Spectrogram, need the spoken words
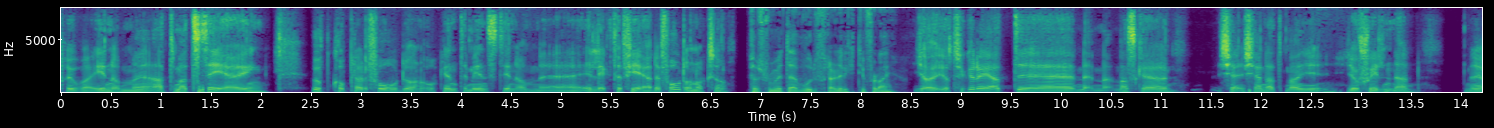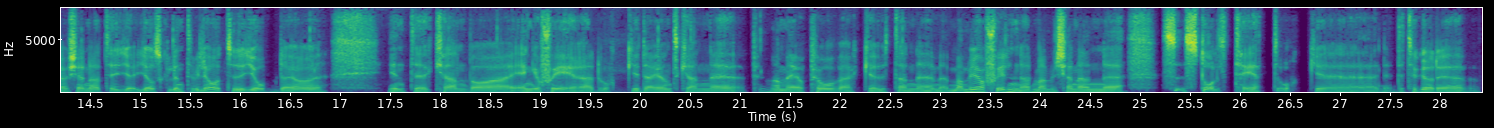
prova inom automatisering, uppkopplade fordon och inte minst inom elektrifierade fordon också. Spörsmålet är varför är det viktigt för dig? Jag, jag tycker det är att eh, man ska känna att man gör skillnad. Men jag känner att jag skulle inte vilja ha ett jobb där jag inte kan vara engagerad och där jag inte kan eh, vara med och påverka utan eh, man vill göra skillnad, man vill känna en eh, stolthet och det tycker jag det är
